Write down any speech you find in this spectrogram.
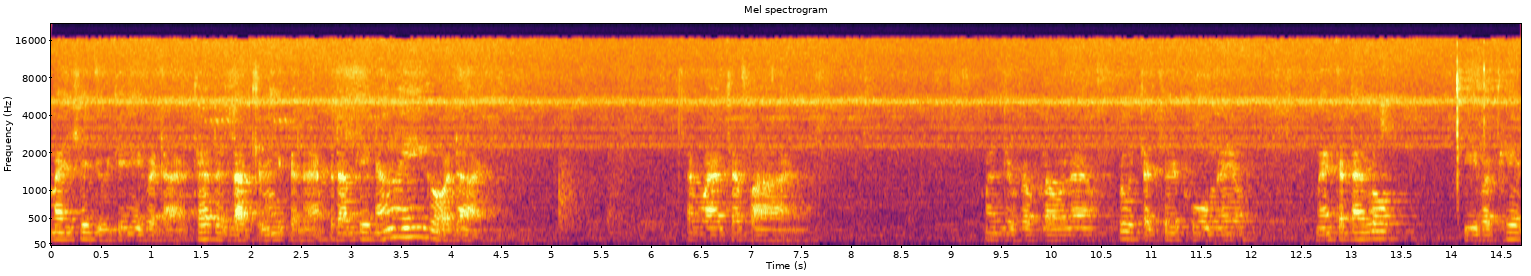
ไม่ใช่อยู่ที่นี่ก็ได้ ถ้าจะหลับที่นี่ไปแล้วไปทำที่ไหนก็ได้สบายสบาย มันอยู่กับเราแล้ว รู้จักใจภูมิแล้ว เหมือนกับนักโลกกี่ประเภท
